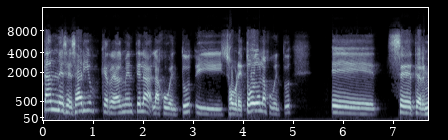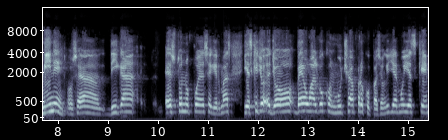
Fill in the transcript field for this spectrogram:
tan necesario que realmente la, juventud y sobre todo la juventud eh, se determine, o sea, diga, esto no puede seguir más. Y es que yo, yo veo algo con mucha preocupación, Guillermo, y es que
